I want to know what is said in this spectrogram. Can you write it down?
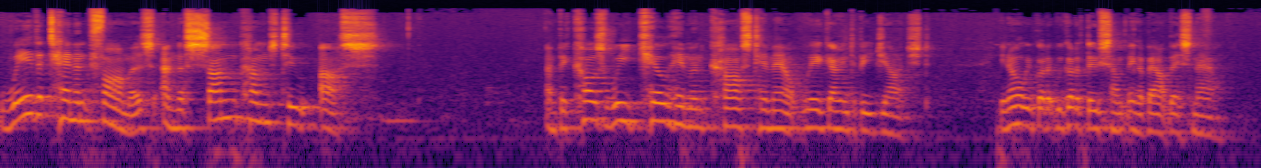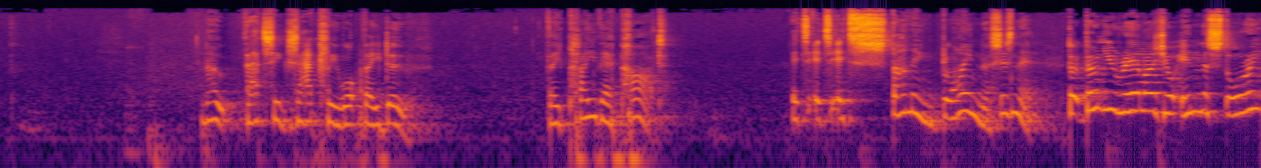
we're the tenant farmers, and the son comes to us. And because we kill him and cast him out, we're going to be judged. You know, we've got to, we've got to do something about this now. No, that's exactly what they do. They play their part. It's, it's, it's stunning blindness, isn't it? Don't you realize you're in the story?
